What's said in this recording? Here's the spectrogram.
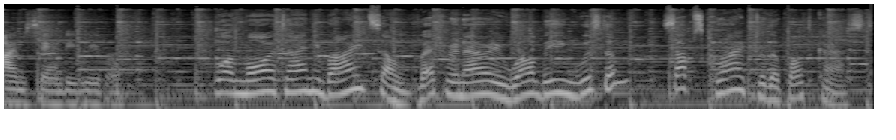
I'm Sandy Weaver. Want more tiny bites of veterinary well-being wisdom? Subscribe to the podcast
